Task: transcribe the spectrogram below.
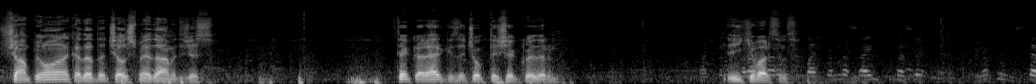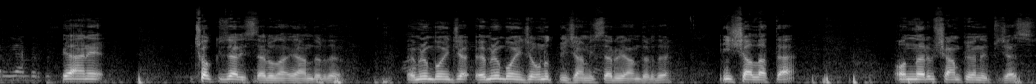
Şampiyon olana kadar da çalışmaya devam edeceğiz. Tekrar herkese çok teşekkür ederim. İyi ki varsınız. Yani çok güzel hisler uyandırdı. Ömrüm boyunca ömrüm boyunca unutmayacağım hisler uyandırdı. İnşallah da onları şampiyon edeceğiz.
